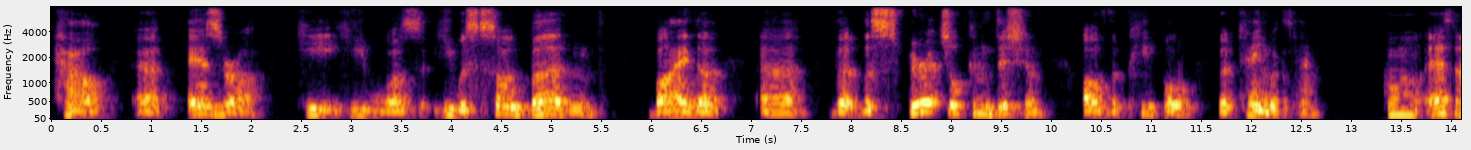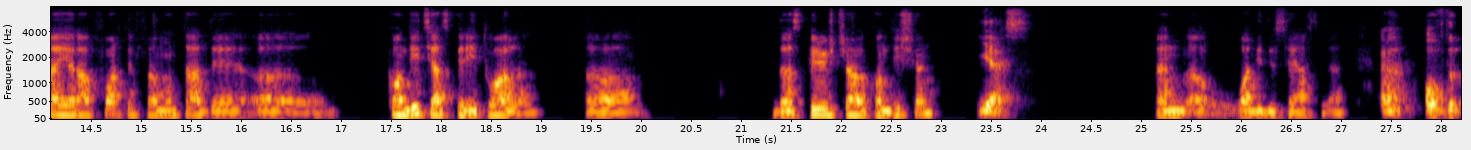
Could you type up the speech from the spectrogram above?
how uh, Ezra, he, he, was, he was so burdened by the, uh, the, the spiritual condition of the people that came with him. Cum Ezra era foarte frământat de uh, condiția spirituală, uh, the spiritual condition, Yes. and uh, what did you say after that? Uh, of the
